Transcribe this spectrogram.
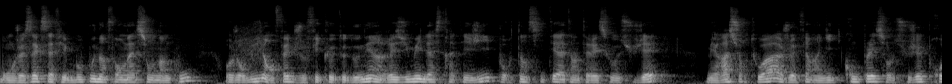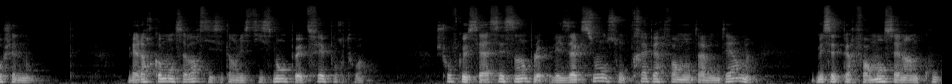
Bon, je sais que ça fait beaucoup d'informations d'un coup. Aujourd'hui, en fait, je fais que te donner un résumé de la stratégie pour t'inciter à t'intéresser au sujet. Mais rassure-toi, je vais faire un guide complet sur le sujet prochainement. Mais alors, comment savoir si cet investissement peut être fait pour toi? Je trouve que c'est assez simple. Les actions sont très performantes à long terme, mais cette performance, elle a un coût.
